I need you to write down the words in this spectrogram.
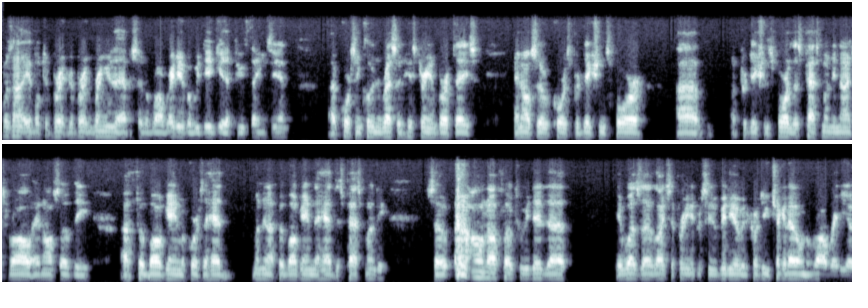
was not able to bring to bring bring you the episode of Raw Radio, but we did get a few things in of course, including wrestling history and birthdays, and also, of course, predictions for uh, uh, predictions for this past Monday night's Raw, and also the uh, football game. Of course, they had Monday night football game they had this past Monday. So, all in all, folks, we did. Uh, it was, uh, like I said, pretty interesting video. And Of course, you can check it out on the Raw Radio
